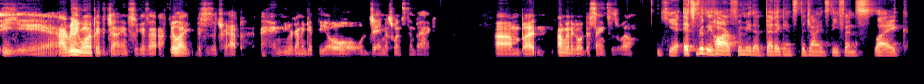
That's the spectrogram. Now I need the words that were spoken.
Yeah, I really want to pick the Giants because I, I feel like this is a trap, and we're gonna get the old Jameis Winston back. Um, but I'm gonna go with the Saints as well. Yeah, it's really hard for me to bet against the Giants defense. Like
